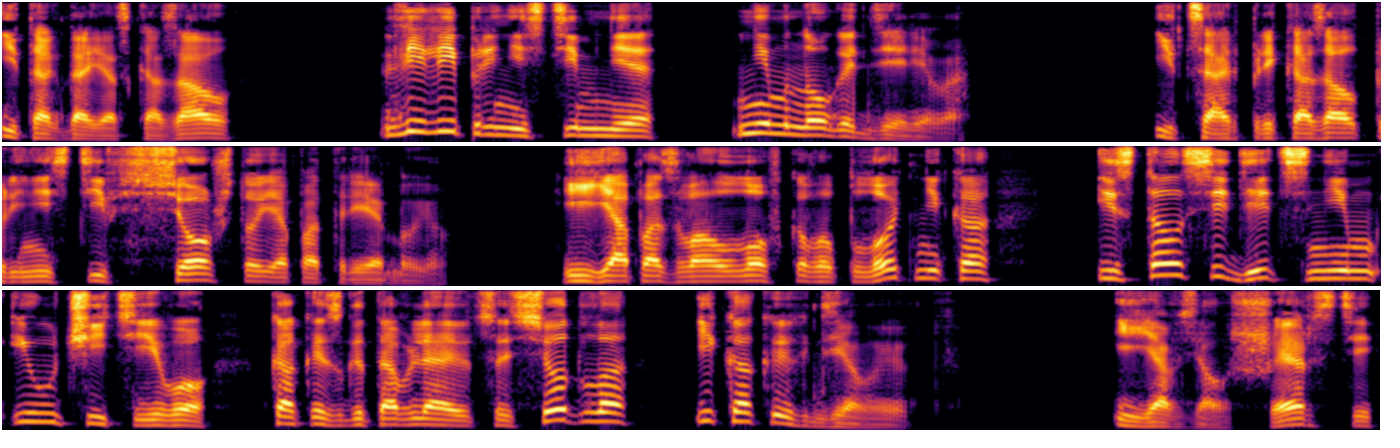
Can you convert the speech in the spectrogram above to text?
И тогда я сказал, вели принести мне немного дерева. И царь приказал принести все, что я потребую. И я позвал ловкого плотника и стал сидеть с ним и учить его, как изготовляются седла и как их делают. И я взял шерсти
